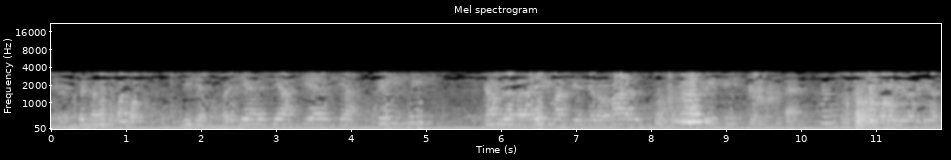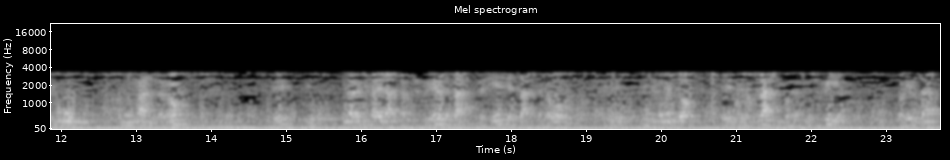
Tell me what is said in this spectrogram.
eh, expresamente cuando dice presencia, ciencia, crisis, cambio de paradigma, ciencia normal, crisis. ¿eh? Así como un mantra, ¿no? Una vez que sale la... Primero ya está, presidencia está, se acabó. Es el momento eh, de los clásicos de la filosofía. Todavía está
